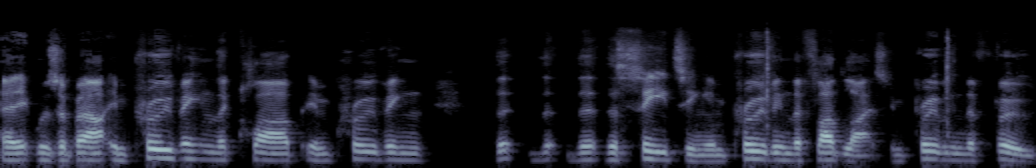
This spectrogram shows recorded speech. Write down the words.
and it was about improving the club, improving the, the, the seating, improving the floodlights, improving the food,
